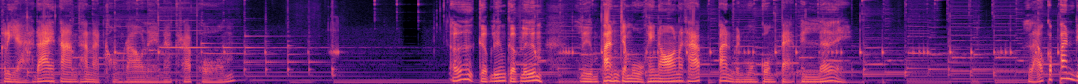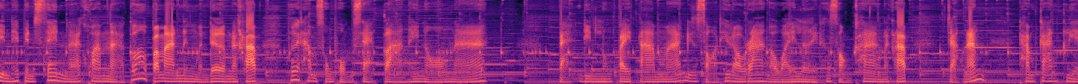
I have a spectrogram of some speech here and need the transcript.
เกลี่ยได้ตามถนัดของเราเลยนะครับผมเออเกือบลืมเกือบลืม ลืมปั้นจมูกให้น้องนะครับ ปั้นเป็นวงกลมแปะเป็นเลย แล้วก็ปั้นดินให้เป็นเส้นนะ ความหนาก็ประมาณหนึ่งเหมือนเดิมนะครับ เพื่อทำทรงผมแสกกลางให้น้องนะ แปะดินลงไปตามมาร์กดินสอที่เราร่างเอาไว้เลยทั้งสองข้างนะครับ จากนั้น ทำการเกลี่ย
